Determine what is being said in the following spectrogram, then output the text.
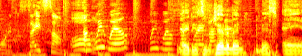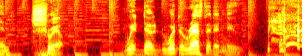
wanted to say something. Oh, Ooh. we will. We will. Don't Ladies and gentlemen, Miss Ann Tripp with the with the rest of the news.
